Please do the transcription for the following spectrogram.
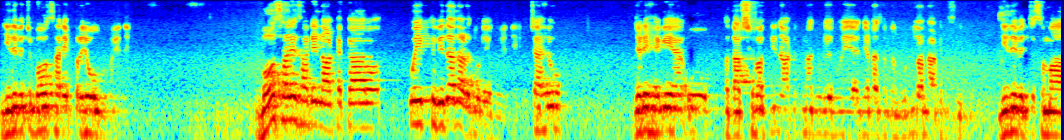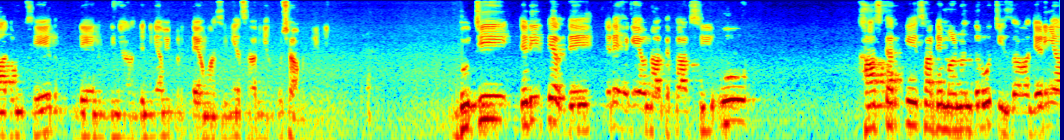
ਜਿਹਦੇ ਵਿੱਚ ਬਹੁਤ ਸਾਰੇ ਪ੍ਰਯੋਗ ਹੋਏ ਨੇ। ਬਹੁਤ ਸਾਰੇ ਸਾਡੇ ਨਾਟਕਕਾਰ ਉਹ ਇੱਕ ਵਿਧਾ ਨਾਲ ਜੁੜੇ ਹੋਏ ਨੇ, ਚਾਹੇ ਉਹ ਜਿਹੜੇ ਹੈਗੇ ਆ, ਉਹ ਆਦਰਸ਼ਵਾਦੀ ਨਾਟਕ ਨਾਲ ਜੁੜੇ ਹੋਏ ਆ, ਜਿਹੜਾ ਸਾਡਾ ਮੁੱਢਲਾ ਨਾਟਕ ਸੀ, ਜਿਹਦੇ ਵਿੱਚ ਸਮਾਜ ਨੂੰ ਸੇਧ ਦੇਣ ਦੀਆਂ ਜਿੰਨੀਆਂ ਵੀ ਪ੍ਰਕਿਰਿਆਵਾਂ ਸੀਗੀਆਂ, ਸਾਰੀਆਂ ਉਹ ਸ਼ਾਮਲ ਹੋਈਆਂ। ਦੂਜੀ ਜਿਹੜੀ ਧਿਰ ਦੇ ਜਿਹੜੇ ਹੈਗੇ ਆ, ਉਹ ਨਾਟਕਕਾਰ ਸੀ, ਉਹ ਖਾਸ ਕਰਕੇ ਸਾਡੇ ਮਨ ਅੰਦਰ ਉਹ ਚੀਜ਼ਾਂ ਜਿਹੜੀਆਂ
